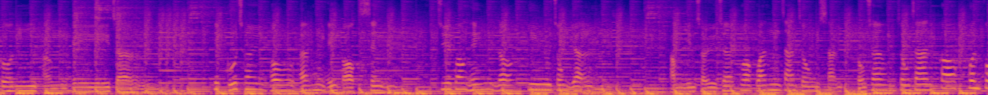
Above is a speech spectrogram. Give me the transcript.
欢腾气象。的鼓吹号响起乐声，珠光起落耀众人。琴弦随着乐韵赞众神，同唱颂赞歌，欢呼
